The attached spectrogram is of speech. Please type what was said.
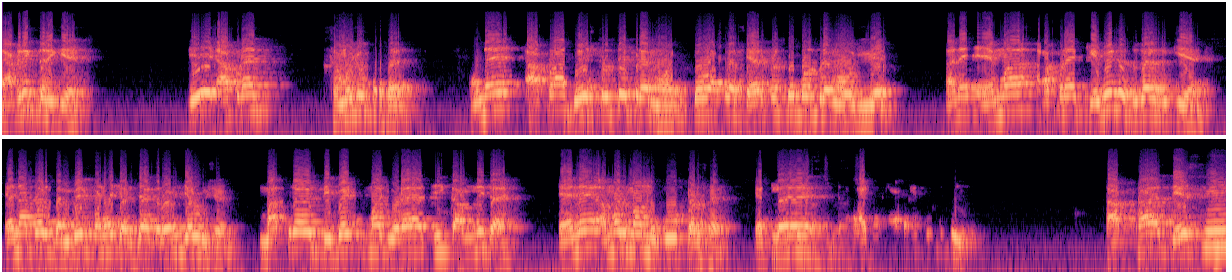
નાગરિક તરીકે એ આપણે સમજવું પડશે અને આપણા દેશ પ્રત્યે પ્રેમ હોય તો આપણા શહેર પ્રત્યે પણ પ્રેમ હોવો જોઈએ. અને એમાં આપણે કેવી રીતે સુધારી શકીએ એના પર ગંભીરપણે ચર્ચા કરવાની જરૂર છે. માત્ર ડિબેટમાં જોડાયાથી કામ નહીં થાય એને અમલમાં મૂકવું પડશે. એટલે આખા દેશની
